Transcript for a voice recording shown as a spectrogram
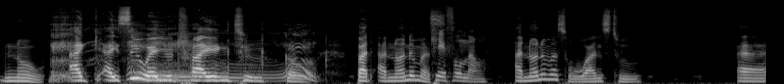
no, I I see where you're trying to go. But anonymous, Careful now. anonymous wants to uh,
